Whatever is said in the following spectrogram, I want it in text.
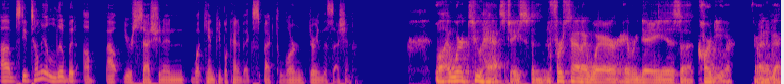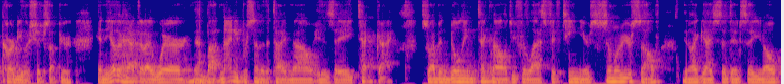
um, steve tell me a little bit about your session and what can people kind of expect to learn during the session Well, I wear two hats, Jason. The first hat I wear every day is a car dealer. Right, I've got car dealerships up here, and the other hat that I wear about ninety percent of the time now is a tech guy. So I've been building technology for the last fifteen years, similar to yourself. You know, I guys sit there and say, you know,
